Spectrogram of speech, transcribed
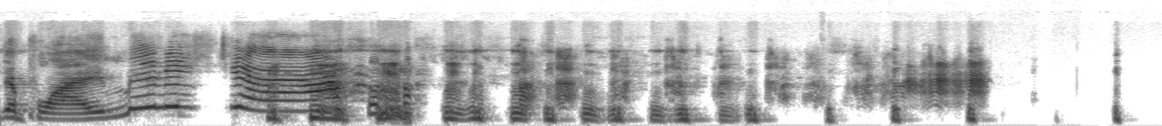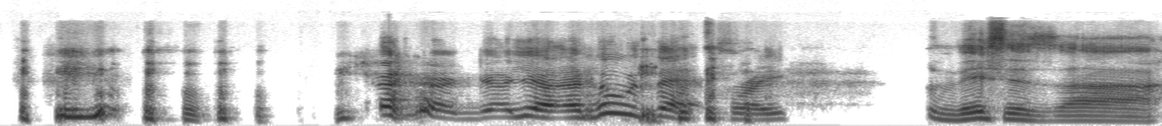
the Prime Minister. yeah, and who's that, Frey? This is uh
